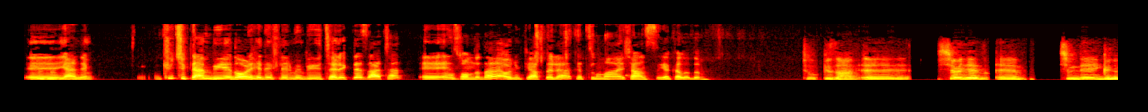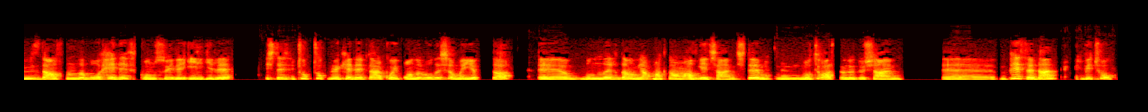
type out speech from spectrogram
E, hı. yani küçükten büyüğe doğru hedeflerimi büyüterek de zaten e, en sonunda da olimpiyatlara katılma şansı yakaladım. Çok güzel. Ee, şöyle e, şimdi günümüzde aslında bu hedef konusuyla ilgili işte çok çok büyük hedefler koyup onlara ulaşamayıp da e, bunlardan yapmaktan vazgeçen, işte motivasyonu düşen, e, pes eden birçok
